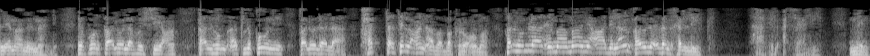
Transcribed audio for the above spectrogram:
الإمام المهدي. يقول قالوا له الشيعة قال لهم أطلقوني؟ قالوا لا لا. حتى تلعن أبا بكر وعمر. قال لهم لا إمامان عادلان. قالوا له إذا خليك. هذه الأساليب. من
